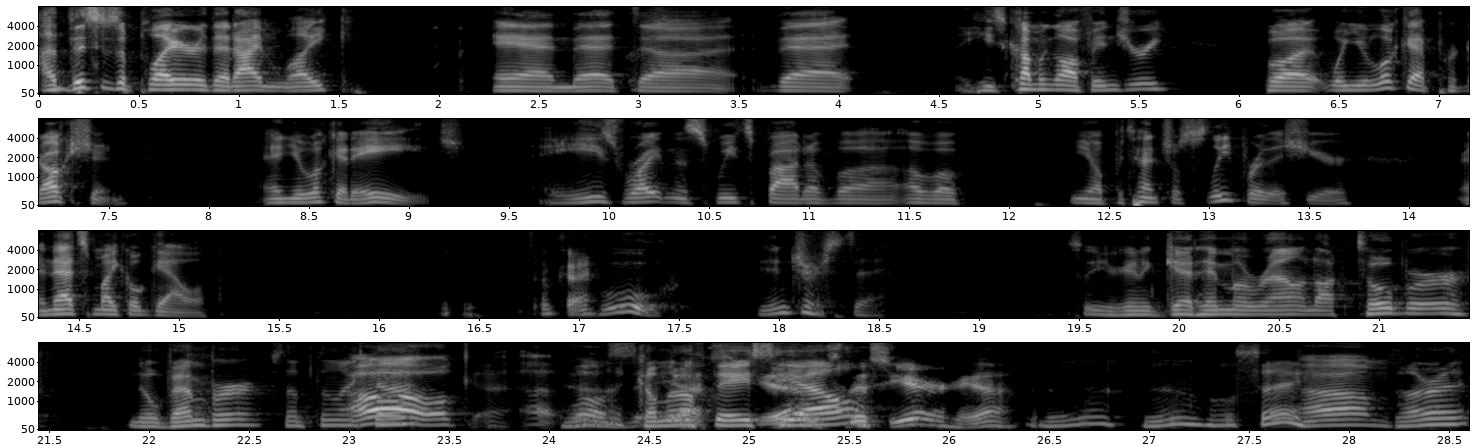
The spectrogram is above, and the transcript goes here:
Uh, this is a player that I like, and that uh, that he's coming off injury. But when you look at production, and you look at age, he's right in the sweet spot of a of a you know potential sleeper this year, and that's Michael Gallup. Okay. Ooh, interesting. So you're gonna get him around October, November, something like that. oh, okay. Uh, well, Yeah, z- coming off the Yes, yes, ACL. this year. Yeah. Yeah, yeah, we'll see. um, All right,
